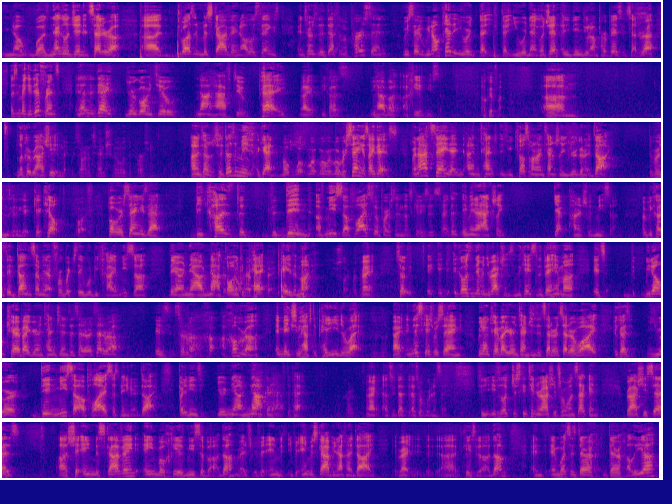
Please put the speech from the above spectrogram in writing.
you know, was negligent, etc., uh, wasn't misgave and all those things, in terms of the death of a person, we say we don't care that you were that, that you were negligent or you didn't do it on purpose, etc. Doesn't make a difference. And at the end of the day, you're going to not have to pay, right? Because you have a, a of misa. Okay, fine. Um, look at Rashi. It was unintentional with the person. Unintentional. So it doesn't mean again. What, what, what, what we're saying is like this. We're not saying that unintention, if you kill someone unintentionally, you're going to die. The person's going to get, get killed. But but we're saying is that because the the din of misa applies to a person in those cases, right? They may not actually get punished with misa, but because they've done something that for which they would be chayiv misa, they are now not going to pay, to pay, pay. the money, like right? So it, it, it, goes in different directions. In the case of the behema, it's we don't care about your intentions, etc., etc is sort of a, a chumrah, it makes you have to pay either way. Mm-hmm. Right? In this case, we're saying we don't care about your intentions, etc., etc. Why? Because your din misa applies, doesn't mean you're going to die, but it means you're now not going to have to pay. Okay. Right? That's what, that, that's what we're going to say. So if you look, just continue Rashi for one second. Rashi says, uh, "She'ein miskavein, ein bochi of misa ba'adam." Right? If you're in, if you're in miskav, you're not going to die. Right? Uh, the case of the adam. And and what's his derech derech aliyah?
